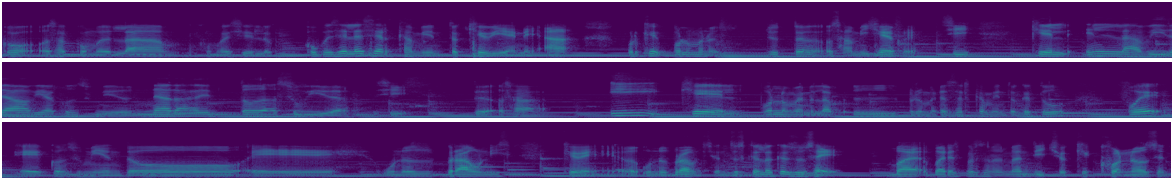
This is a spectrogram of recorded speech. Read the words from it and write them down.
co- o sea, cómo es la, cómo decirlo, cómo es el acercamiento que viene a, porque por lo menos yo tengo, o sea, mi jefe, sí, que él en la vida había consumido nada en toda su vida, sí, de- o sea, y que él, por lo menos, la- el primer acercamiento que tuvo fue eh, consumiendo eh, unos brownies, que, eh, unos brownies. Entonces, ¿qué es lo que sucede? Va- varias personas me han dicho que conocen,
